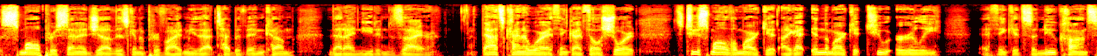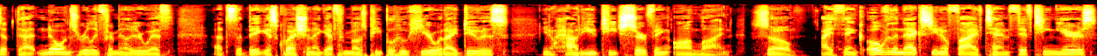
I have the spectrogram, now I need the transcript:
small percentage of is going to provide me that type of income that I need and desire. That's kind of where I think I fell short. It's too small of a market. I got in the market too early. I think it's a new concept that no one's really familiar with. That's the biggest question I get from most people who hear what I do is, you know, how do you teach surfing online? So I think over the next, you know, 5, 10, 15 years,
